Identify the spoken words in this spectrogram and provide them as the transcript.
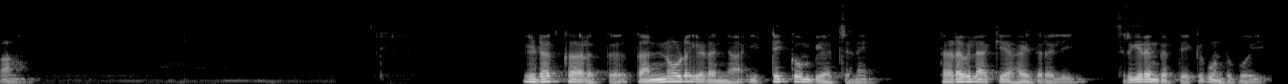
കാണാം. ഇടക്കാലത്ത് തന്നോട് ഇടഞ്ഞ ഇട്ടിക്കൊമ്പി അച്ഛനെ തടവിലാക്കിയ ഹൈദരലി ശ്രീരംഗത്തേക്ക് കൊണ്ടുപോയി.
